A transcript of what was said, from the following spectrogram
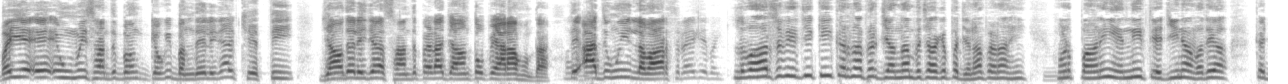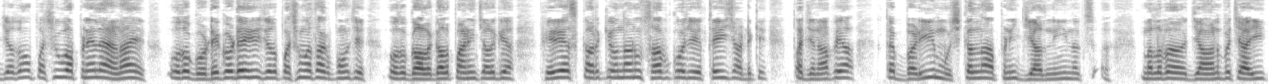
ਬਈ ਇਹ ਇਹ ਉਵੇਂ ਹੀ ਸੰਦ ਕਿਉਂਕਿ ਬੰਦੇ ਲਈ ਨਾ ਖੇਤੀ ਜਾਂ ਉਹਦੇ ਲਈ ਜਿਹੜਾ ਸੰਦ ਪੈੜਾ ਜਾਨ ਤੋਂ ਪਿਆਰਾ ਹੁੰਦਾ। ਤੇ ਅੱਜ ਉਹੀ ਲਵਾਰਸ ਰਹਿ ਗਏ ਬਾਈ। ਲਵਾਰਸ ਵੀਰ ਜੀ ਕੀ ਕਰਨਾ? ਫਿਰ ਜਾਨਾਂ ਬਚਾ ਕੇ ਭੱਜਣਾ ਪੈਣਾ ਸੀ। ਹੁਣ ਪਾਣੀ ਇੰਨੀ ਤੇਜ਼ੀ ਨਾਲ ਵਧਿਆ ਕਿ ਜਦੋਂ ਪਸ਼ੂ ਆਪਣੇ ਲੈਣ ਆਏ ਉਦੋਂ ਗੋਡੇ ਗੋਡੇ ਹੀ ਜਦੋਂ ਪਸ਼ੂਆਂ ਤੱਕ ਪਹੁੰਚੇ ਉਦੋਂ ਗਲ ਗਲ ਪਾਣੀ ਚਲ ਗਿਆ। ਫਿਰ ਇਸ ਕਰਕੇ ਉਹਨਾਂ ਨੂੰ ਸਭ ਕੁਝ ਇੱਥੇ ਹੀ ਛੱਡ ਕੇ ਭੱਜਣਾ ਪਿਆ। ਤੇ ਬੜੀ ਮੁਸ਼ਕਲ ਨਾਲ ਆਪਣੀ ਜਾਨੀ ਨੁਕਸ ਮਤਲਬ ਜਾਨ ਬਚਾਈ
